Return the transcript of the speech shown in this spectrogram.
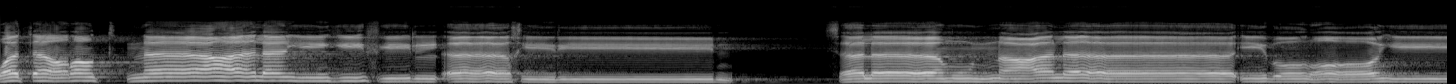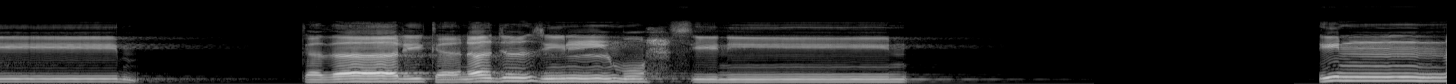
وتركنا عليه في الآخرين. سلام على إبراهيم. كذلك نجزي المحسنين. من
